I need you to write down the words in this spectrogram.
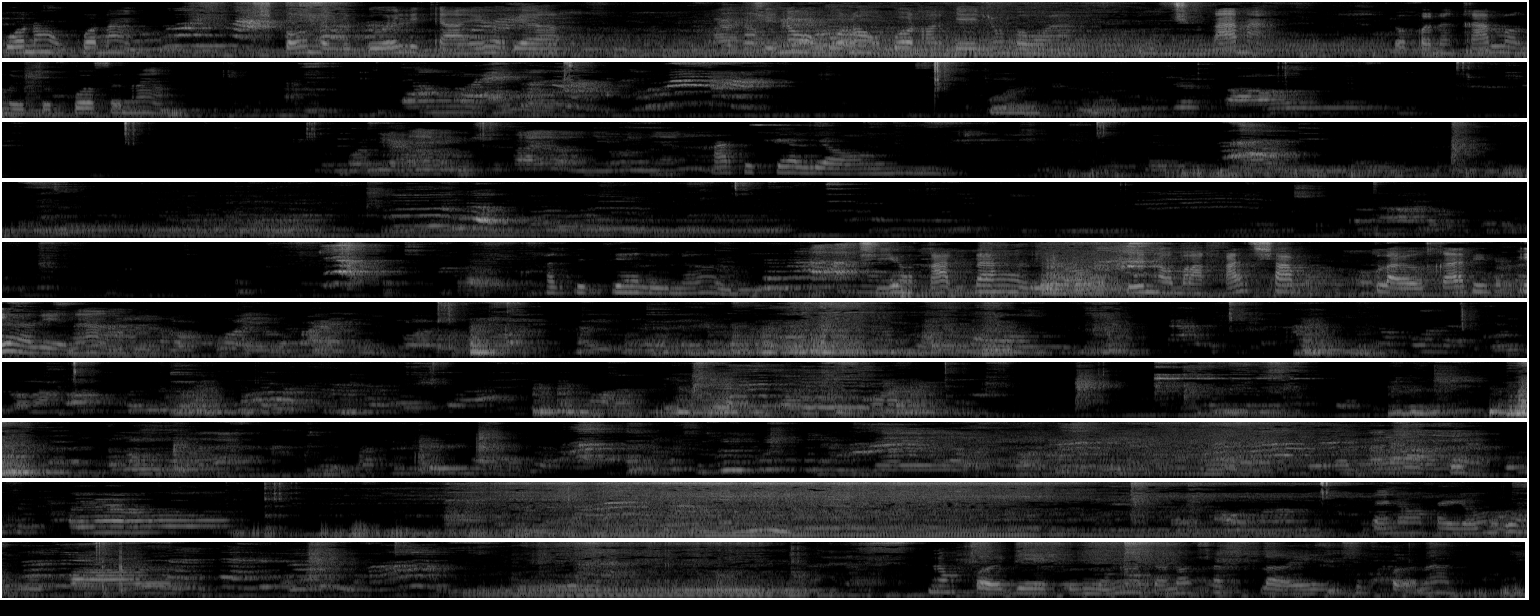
không nó, không qua nè có là cái đuôi lịch cài thôi kìa chỉ nó không qua nó, không qua nó chơi trong đồ à. Chỉ à. Tôi cho còn là cá là người chụp qua xem nào. Hai cái kia liền cái kia liền nè chỉ là cá đa liền khi nào mà cá sắp là cái kia liền nè nó phở đẹp cũng muốn là cho nó sắp lời chút phở nè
